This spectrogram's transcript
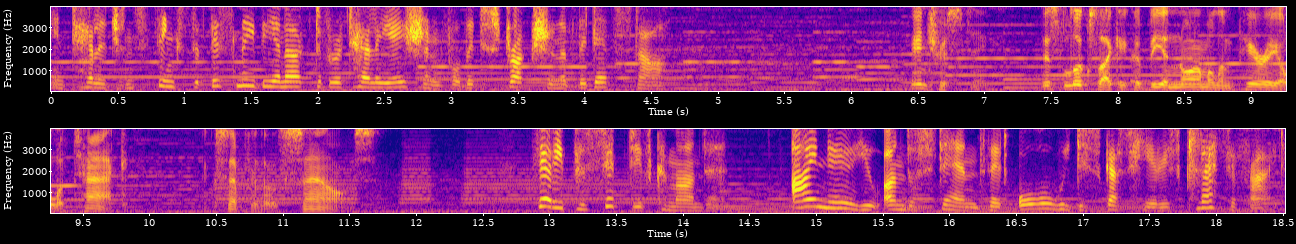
Intelligence thinks that this may be an act of retaliation for the destruction of the Death Star. Interesting. This looks like it could be a normal Imperial attack, except for those sounds. Very perceptive, Commander. I know you understand that all we discuss here is classified.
